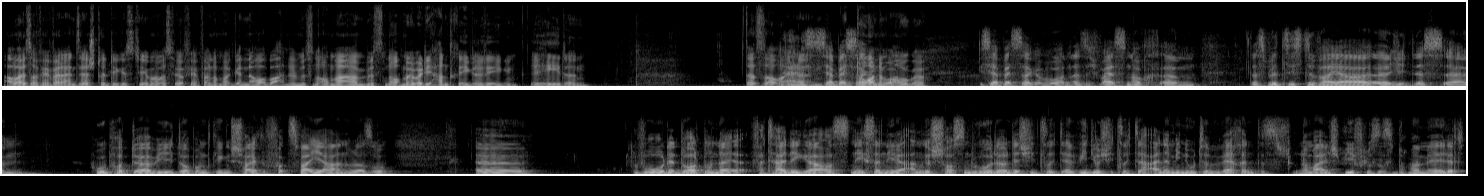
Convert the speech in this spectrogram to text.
Aber ist auf jeden Fall ein sehr strittiges Thema, was wir auf jeden Fall nochmal genauer behandeln müssen. Auch mal, müssen auch mal über die Handregel regen, reden. Das ist auch Ja, ein, das ist ja ein besser Dorn im geworden. Auge. ist ja besser geworden. Also ich weiß noch, ähm, das Witzigste war ja äh, das ähm, Ruhrpott Derby Dortmund gegen Schalke vor zwei Jahren oder so, äh, wo der Dortmunder Verteidiger aus nächster Nähe angeschossen wurde und der Schiedsrichter, der Videoschiedsrichter eine Minute während des normalen Spielflusses nochmal meldet.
